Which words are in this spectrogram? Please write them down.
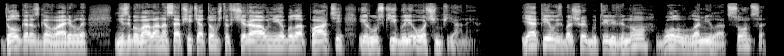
долго разговаривала. Не забывала она сообщить о том, что вчера у нее была партия, и русские были очень пьяные. Я пил из большой бутыли вино, голову ломило от солнца.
